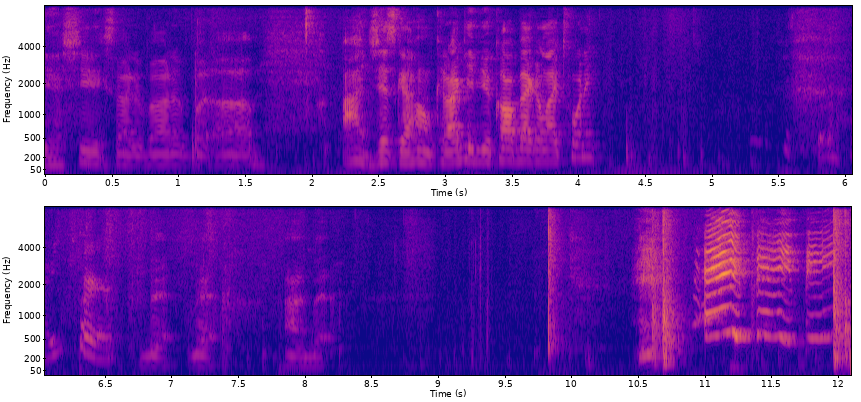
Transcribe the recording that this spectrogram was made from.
Yeah, she excited about it, but uh, I just got home. Can I give you a call back in like 20? So hyper. Bet, bet. I bet. Hey, baby!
